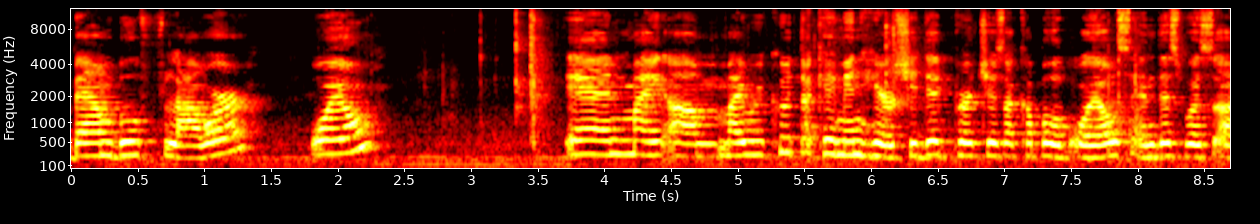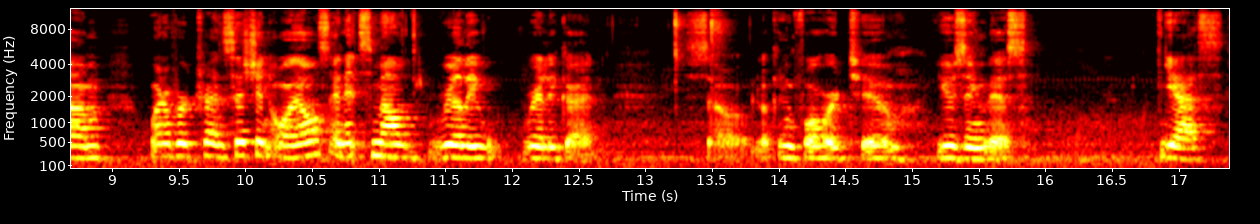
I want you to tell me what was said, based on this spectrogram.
bamboo flower oil. And my um, my recruit that came in here. She did purchase a couple of oils and this was um, one of her transition oils and it smelled really really good. So looking forward to using this. Yes.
